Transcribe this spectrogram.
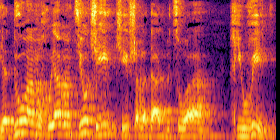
ידוע, מחויב המציאות שאי, שאי אפשר לדעת בצורה חיובית.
